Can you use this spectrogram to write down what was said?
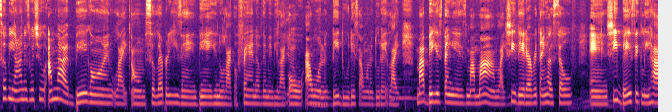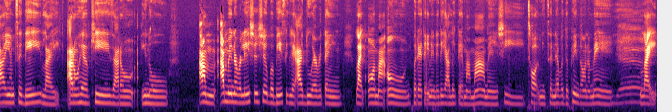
To be honest with you, I'm not big on like um celebrities and being, you know, like a fan of them and be like, oh, I want to, they do this, I want to do that. Like my biggest thing is my mom. Like she did everything herself, and she basically how I am today. Like I don't have kids, I don't, you know. I'm I'm in a relationship, but basically I do everything like on my own. But at the end of the day, I looked at my mom and she taught me to never depend on a man. Yeah. Like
